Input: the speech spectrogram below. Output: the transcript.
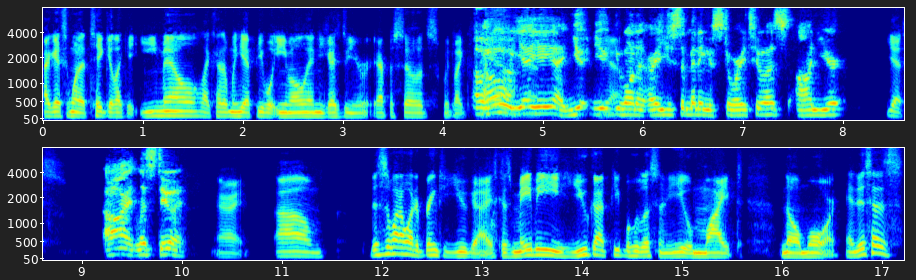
I guess I want to take it like an email, like how when you have people email in, you guys do your episodes with like, Oh, yeah. yeah, yeah. You you, Yeah. you want to? Are you submitting a story to us on your? yes, All right, let's do it. all right. Um, this is what I want to bring to you guys because maybe you got people who listen to you might know more, and this has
